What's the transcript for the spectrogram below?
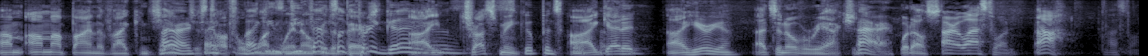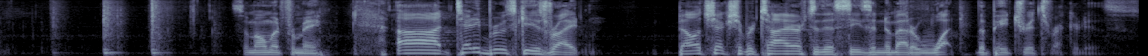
I'm I'm not buying the Vikings yet, All right, just Vi- off of Vikings one win over the Bears. pretty good. I Yeah, trust me. scoop and score. I get it. I hear you. That's an overreaction. All right. What else? All right, last one. Ah, Last one. It's a moment for me. Uh, Teddy Bruschi is right. Belichick should retire after this season, no matter what the Patriots' record is.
